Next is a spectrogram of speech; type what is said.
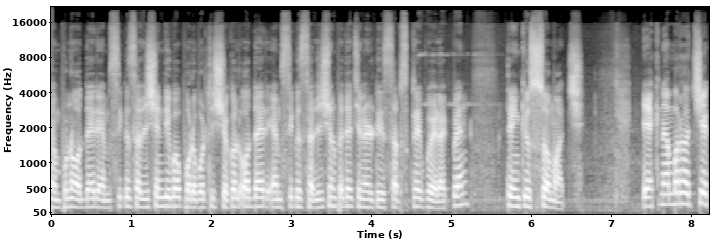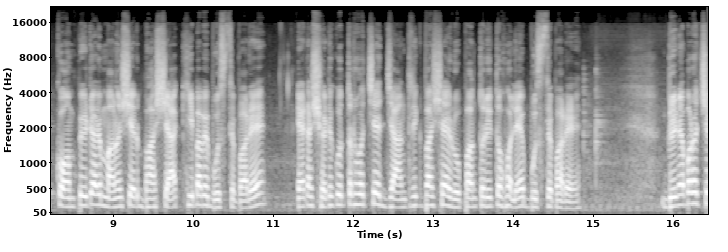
সম্পূর্ণ অধ্যায়ের এমসিকিউ সাজেশন দিব। পরবর্তী সকল অধ্যায়ের এমসিকিউ সাজেশন পেতে চ্যানেলটি সাবস্ক্রাইব করে রাখবেন। থ্যাংক ইউ সো মাচ এক নম্বর হচ্ছে কম্পিউটার মানুষের ভাষা কীভাবে বুঝতে পারে? এটা সঠিক উত্তর হচ্ছে, যান্ত্রিক ভাষায় রূপান্তরিত হলে বুঝতে পারে। দুই নম্বর হচ্ছে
